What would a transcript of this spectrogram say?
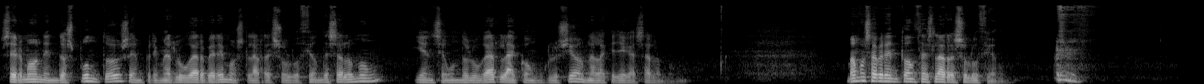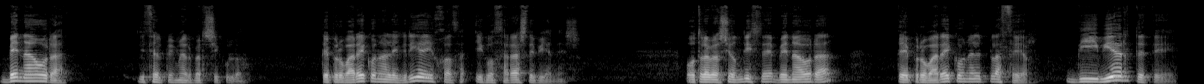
sermón en dos puntos. En primer lugar veremos la resolución de Salomón y en segundo lugar la conclusión a la que llega Salomón. Vamos a ver entonces la resolución. Ven ahora, dice el primer versículo, te probaré con alegría y gozarás de bienes. Otra versión dice, ven ahora, te probaré con el placer, diviértete.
